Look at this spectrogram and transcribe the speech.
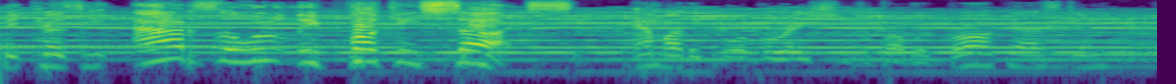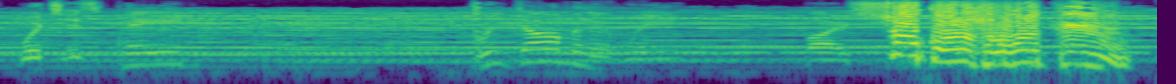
Because he absolutely fucking sucks. And by the Corporation for Public Broadcasting, which is paid predominantly by Suckers like!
